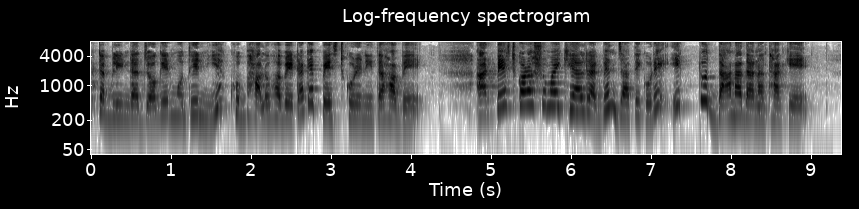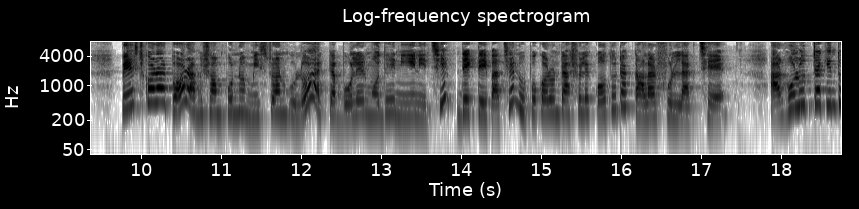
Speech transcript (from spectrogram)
একটা ব্লিন্ডার জগের মধ্যে নিয়ে খুব ভালোভাবে এটাকে পেস্ট করে নিতে হবে। আর পেস্ট করার সময় খেয়াল রাখবেন যাতে করে একটু দানা দানা থাকে। পেস্ট করার পর আমি সম্পূর্ণ মিশ্রণগুলো একটা বোলের মধ্যে নিয়ে নিচ্ছি। দেখতেই পাচ্ছেন উপকরণটা আসলে কতটা কালারফুল লাগছে। আর হলুদটা কিন্তু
